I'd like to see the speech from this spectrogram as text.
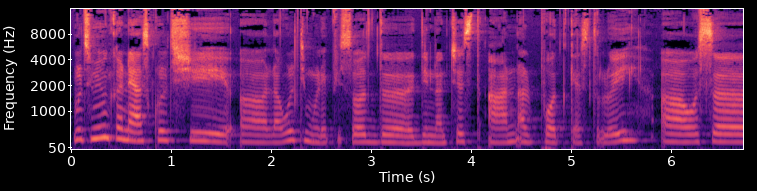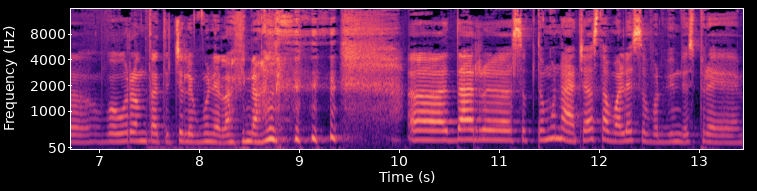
Mulțumim că ne ascult și uh, la ultimul episod uh, din acest an al podcastului. Uh, o să vă urăm toate cele bune la final. uh, dar uh, săptămâna aceasta am ales să vorbim despre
